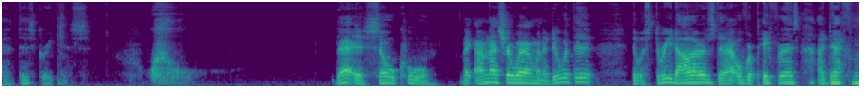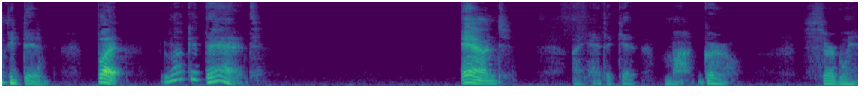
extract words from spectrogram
at this greatness. Whew. That is so cool. Like, I'm not sure what I'm going to do with it. It was $3. Did I overpay for this? I definitely did. But, look at that. And, I had to get my girl, Syr Gwyn.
